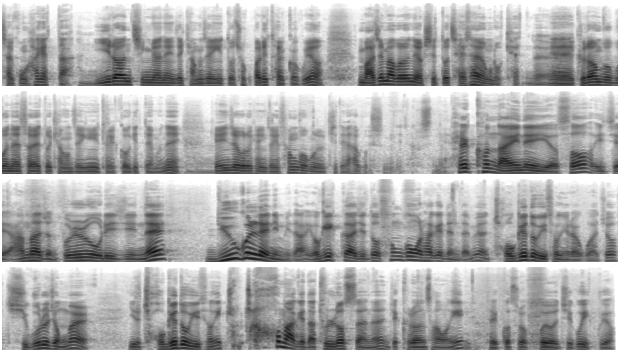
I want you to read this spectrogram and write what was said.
제공하겠다 음. 이런 측면에 이제 경쟁이 또 촉발이 될 거고요 마지막으로는 역시 또 재사용 로켓 네. 예, 그런 부분에서의 또 경쟁이 될 거기 때문에 음. 개인적으로 굉장히 성공을 기대하고 있습니다. 펠컨 9에 이어서 이제 아마존 블루 오리진의 뉴글렌입니다. 여기까지도 성공을 하게 된다면 저궤도 위성이라고 하죠. 지구를 정말 이 저궤도 위성이 촘촘하게 다 둘러싸는 이제 그런 상황이 될 것으로 보여지고 있고요.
